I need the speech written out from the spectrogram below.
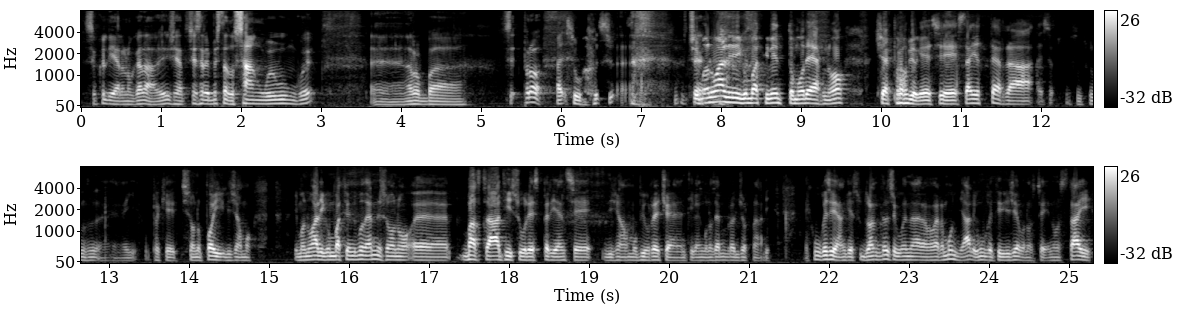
se quelli erano cadaveri, cioè, ci sarebbe stato sangue ovunque, eh, una roba se, però, eh, su, su, cioè... sui manuali di combattimento moderno c'è proprio che se stai a terra, eh, perché ci sono poi diciamo i manuali di combattimento moderni sono eh, basati sulle esperienze diciamo più recenti, vengono sempre aggiornati. E comunque sì, anche su, durante la seconda guerra mondiale comunque ti dicevano se non stai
